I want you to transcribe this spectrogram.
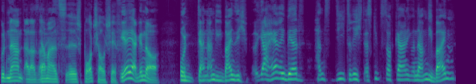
Guten Abend allerseits. Damals äh, Sportschau-Chef. Ja, ja, genau. Und dann haben die beiden sich, ja, Heribert, Hans Dietrich, das gibt's doch gar nicht. Und dann haben die beiden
